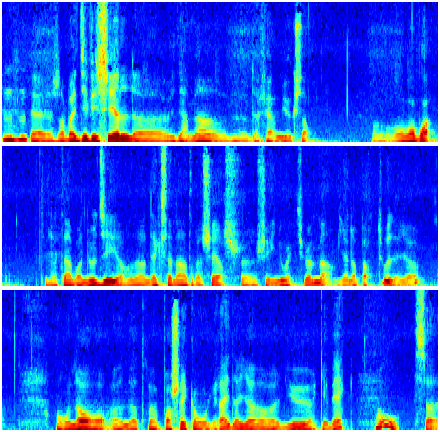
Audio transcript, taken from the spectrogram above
Mhm. Euh, ça va être difficile, euh, évidemment, de, de faire mieux que ça. On, on va voir. Le temps va nous le dire. On a d'excellentes recherches euh, chez nous actuellement. Il y en a partout, d'ailleurs. On a notre prochain congrès, d'ailleurs, a lieu à Québec. Oh. Ça,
